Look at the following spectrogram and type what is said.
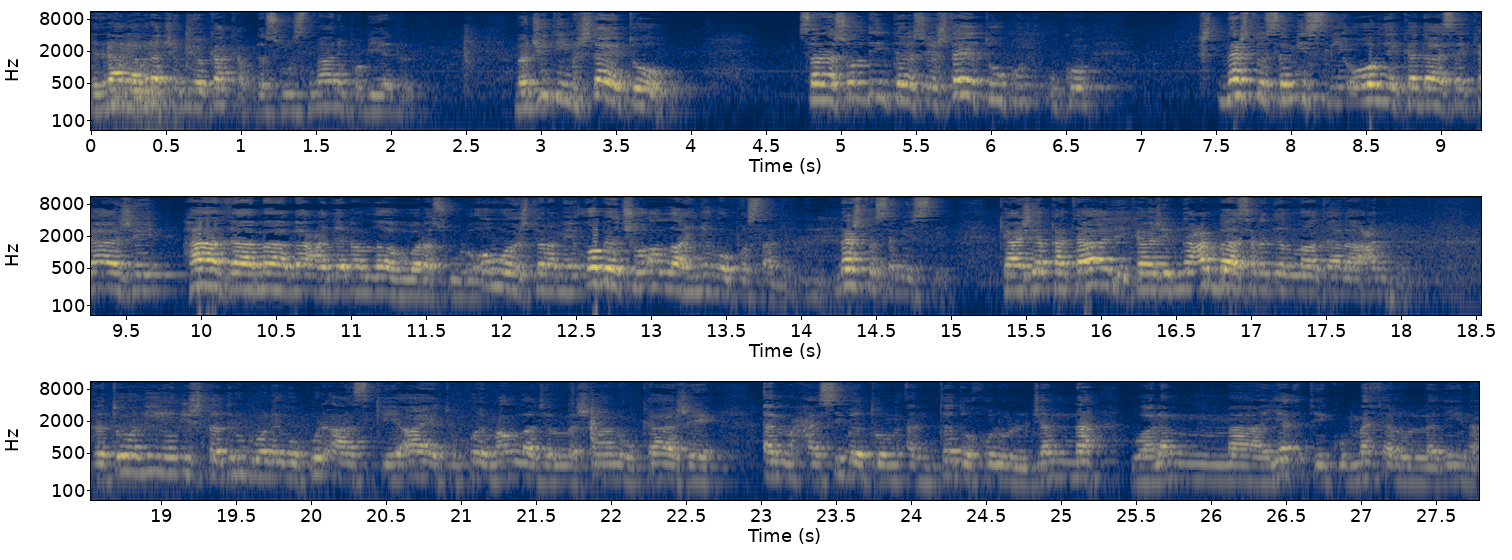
je draga vraća bio kakav, da su muslimani pobjedili. Međutim, šta je to? Sad nas ovdje interesuje, šta je to u, u, Nešto se misli ovdje kada se kaže Hada ma ba'adan Allahu wa Rasulu. Ovo je što nam je obećao Allah i njegov poslanik. Nešto se misli. Kaže Qatali, kaže Ibn Abbas radijallahu ta'ala anhu. Da to nije ništa drugo nego kuranski ajet u kojem Allah jalla šanu kaže Am hasibatum an tadkhulu al-janna wa lamma ya'tikum mathalu alladhina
